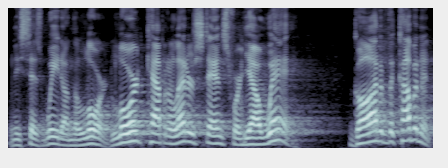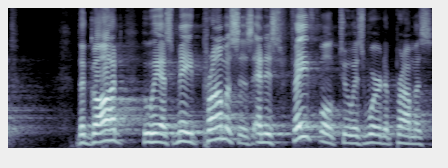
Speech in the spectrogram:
When he says, wait on the Lord. Lord, capital letters, stands for Yahweh, God of the covenant the God who has made promises and is faithful to his word of promise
